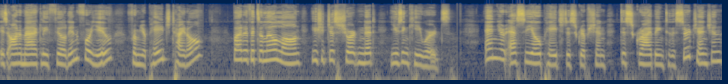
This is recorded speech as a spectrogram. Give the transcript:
is automatically filled in for you from your page title, but if it's a little long, you should just shorten it using keywords. And your SEO page description describing to the search engine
